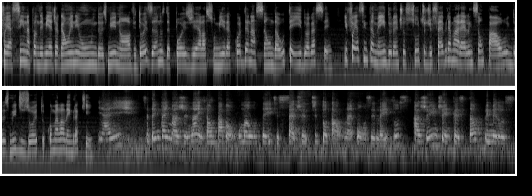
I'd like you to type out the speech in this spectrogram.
Foi assim na pandemia de H1N1 em 2009, dois anos depois de ela assumir a coordenação da UTI do HC. E foi assim também durante o surto de febre amarela em São Paulo em 2018, como ela lembra aqui. E aí, você tenta imaginar, então tá bom, uma UTI de 7 de total, né, 11 leitos. A gente em questão, primeiros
